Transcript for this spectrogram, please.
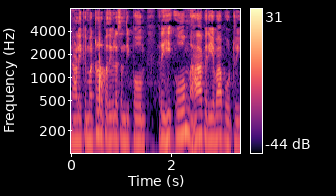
நாளைக்கு மற்றொரு பதிவில் சந்திப்போம். ஹரி ஓம் மகா பெரியவா போற்றி.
